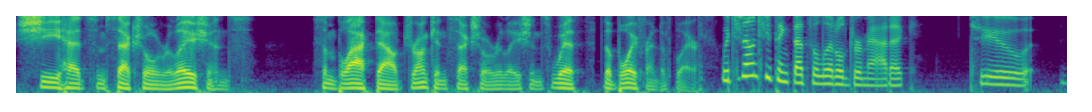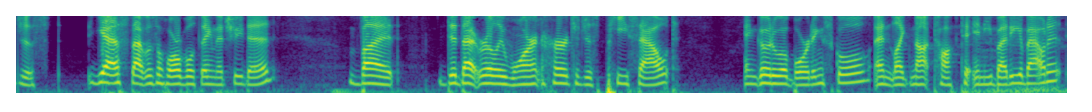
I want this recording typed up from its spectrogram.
she had some sexual relations, some blacked out, drunken sexual relations with the boyfriend of Blair. Which don't you think that's a little dramatic to just yes, that was a horrible thing that she did, but did that really warrant her to just peace out and go to a boarding school and like not talk to anybody about it?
